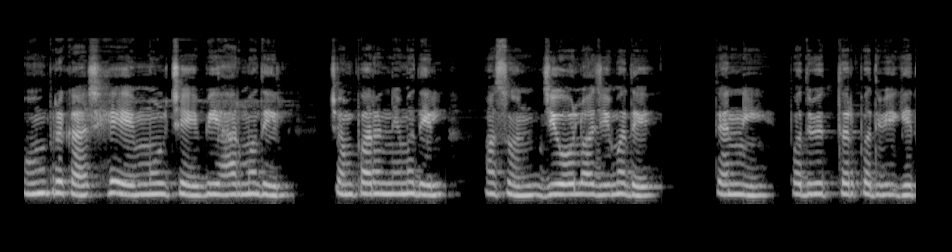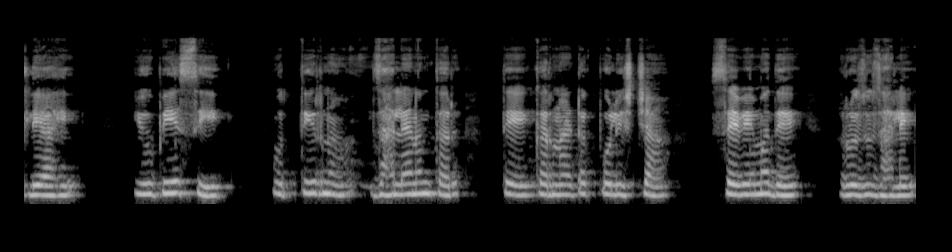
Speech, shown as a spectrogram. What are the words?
ओमप्रकाश हे मूळचे बिहारमधील चंपारण्यमधील असून जिओलॉजीमध्ये त्यांनी पदव्युत्तर पदवी घेतली आहे. यू पी एस सी उत्तीर्ण झाल्यानंतर ते कर्नाटक पोलीसच्या सेवेमध्ये रुजू झाले.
